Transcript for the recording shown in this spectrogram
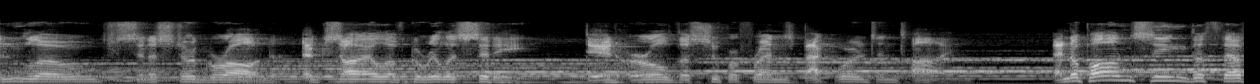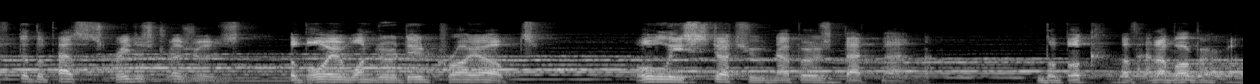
And lo, sinister Grodd, exile of Gorilla City, did hurl the Super Friends backwards in time. And upon seeing the theft of the past's greatest treasures, the boy wonder did cry out, Holy statue Napper's Batman. The Book of Hanna-Barbera.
